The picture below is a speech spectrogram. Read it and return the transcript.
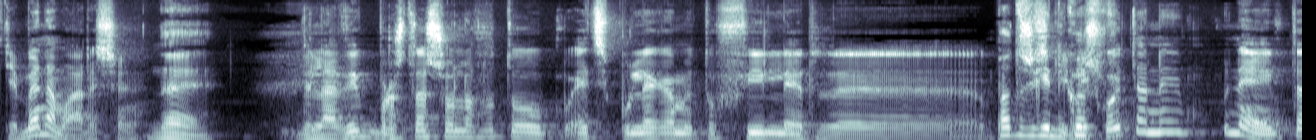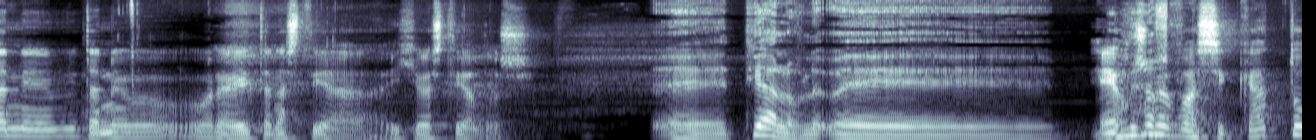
Και εμένα μου άρεσε. ναι Δηλαδή μπροστά σε όλο αυτό το έτσι που λέγαμε το filler. Πάντως γενικώς- Ήταν, ναι, ήταν, ήταν ωραία, ήταν αστεία. Είχε αστεία δόση. ε, τι άλλο βλέπω ε, Έχουμε βασικά το,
